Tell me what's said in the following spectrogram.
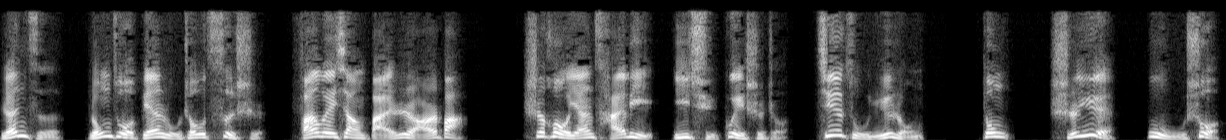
壬子，荣作贬汝州刺史，凡未相百日而罢。事后言财力以取贵士者，皆祖于荣。冬十月，戊午朔，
